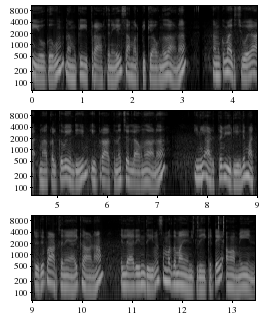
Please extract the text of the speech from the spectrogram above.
നിയോഗവും നമുക്ക് ഈ പ്രാർത്ഥനയിൽ സമർപ്പിക്കാവുന്നതാണ്. നമുക്ക് മരിച്ചുപോയ ആത്മാക്കൾക്ക് വേണ്ടിയും ഈ പ്രാർത്ഥന ചൊല്ലാവുന്നതാണ്. ഇനി അടുത്ത വീഡിയോയിൽ മറ്റൊരു പ്രാർത്ഥനയായി കാണാം. എല്ലാവരെയും ദൈവം സമൃദ്ധമായി അനുഗ്രഹിക്കട്ടെ. ആമീൻ.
